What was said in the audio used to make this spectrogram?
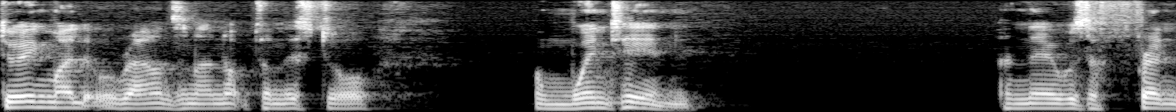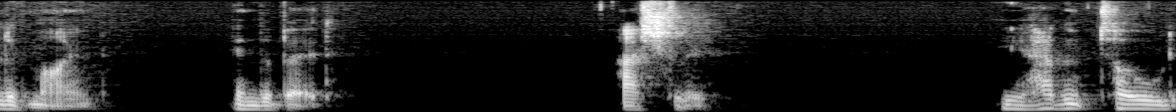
doing my little rounds, and I knocked on this door and went in. And there was a friend of mine in the bed, Ashley. He hadn't told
